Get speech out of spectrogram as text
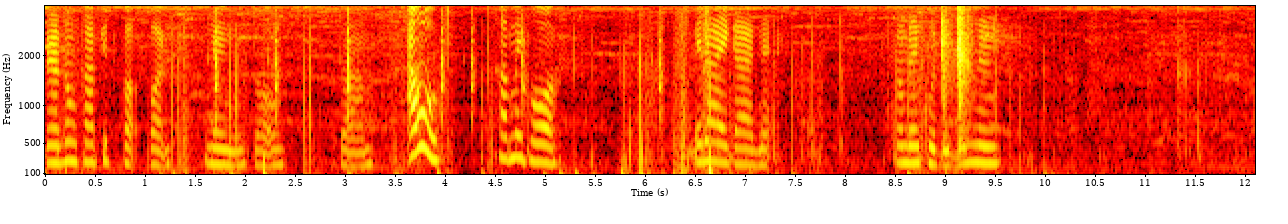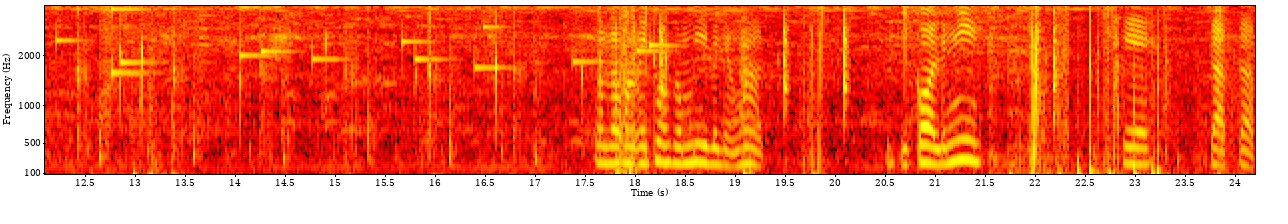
เราต้องครับชุดเกาะก่อนหนึ่งสองสาม เอ้าครับไม่พอ ไม่ได้การเนี่ยต้องไปขุดอีกนิดนึงต้องระวังไอ้พวกซอมบี้เป็นอย่างมาก อีกก่อนแล้วนี่โอเคกลับกลับ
